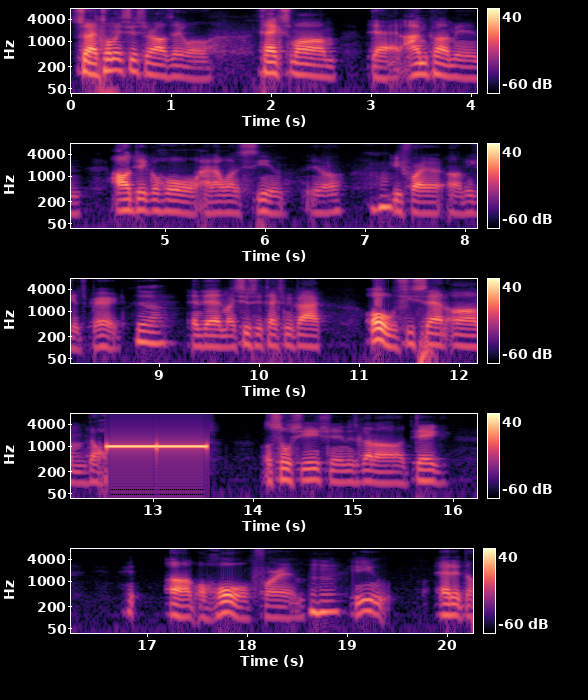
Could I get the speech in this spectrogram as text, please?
So I told my sister, I was like, "Well, text mom, dad, I'm coming. I'll dig a hole and I want to see him. You know, Uh-huh. before I, um he gets buried." Yeah. And then my sister texted me back, "Oh, she said um the association is gonna dig um a hole for him. Mm-hmm. Can you edit the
